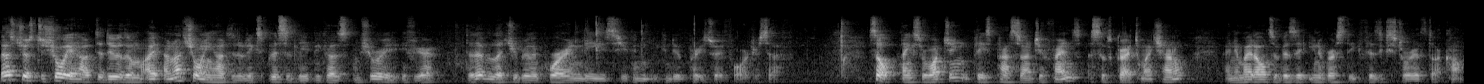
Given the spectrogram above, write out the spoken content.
that's just to show you how to do them I, am not showing you how to do it explicitly because I'm sure if you're the level that you'll be requiring these, you can, you can do it pretty straightforward yourself. So, thanks for watching. Please pass it on to your friends, subscribe to my channel, and you might also visit universityphysicstutorials.com.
